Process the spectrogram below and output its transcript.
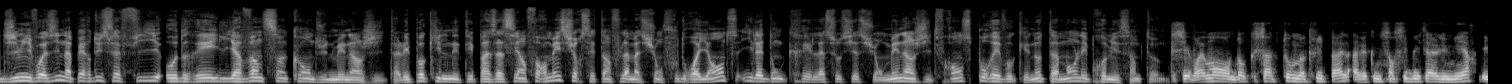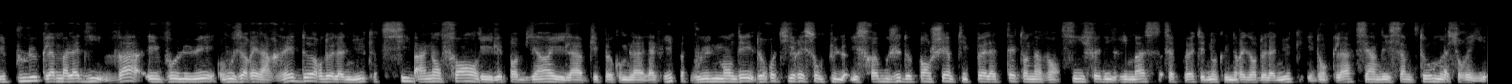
Jimmy Voisine a perdu sa fille Audrey il y a 25 ans d'une méningite. À l'époque, il n'était pas assez informé sur cette inflammation foudroyante. Il a donc créé l'association Méningite France pour évoquer notamment les premiers symptômes. C'est vraiment donc symptôme grippal avec une sensibilité à la lumière et plus que la maladie va évoluer, vous aurez la raideur de la nuque. Si un enfant il est pas bien, il a un petit peu comme la, la grippe, vous lui demandez de retirer son pull, il sera obligé de pencher un petit peu la tête en avant. S'il fait des grimaces, ça peut être donc une raideur de la nuque et donc là, c'est un des symptômes à surveiller.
